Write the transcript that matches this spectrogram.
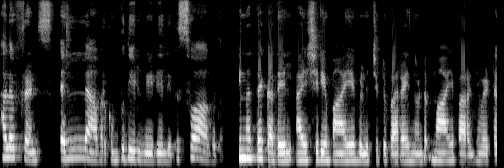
ഹലോ ഫ്രണ്ട്സ് എല്ലാവർക്കും പുതിയൊരു വീഡിയോയിലേക്ക് സ്വാഗതം. ഇന്നത്തെ കഥയിൽ ഐശ്വര്യ മായയെ വിളിച്ചിട്ട് പറയുന്നുണ്ട്. മായ പറഞ്ഞു വിട്ട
